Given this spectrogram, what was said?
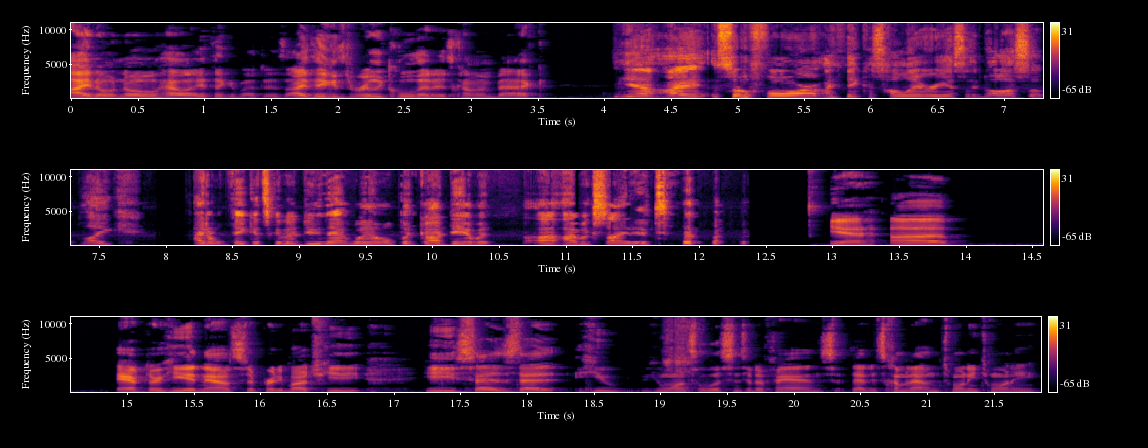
I don't know how I think about this. I think it's really cool that it's coming back. Yeah, I so far I think it's hilarious and awesome. Like, I don't think it's gonna do that well, but god damn it, I, I'm excited. Yeah. Uh, after he announced it, pretty much he he says that he he wants to listen to the fans. That it's coming out in 2020.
